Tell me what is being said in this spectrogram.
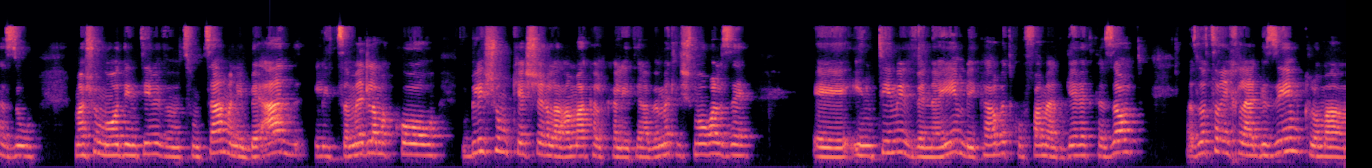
כזו, משהו מאוד אינטימי ומצומצם, אני בעד להיצמד למקור בלי שום קשר לרמה הכלכלית, אלא באמת לשמור על זה אה, אינטימי ונעים, בעיקר בתקופה מאתגרת כזאת. אז לא צריך להגזים, כלומר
